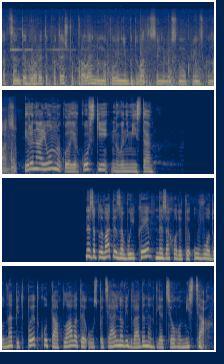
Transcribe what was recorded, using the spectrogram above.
акценти говорити про те, що паралельно ми повинні будувати сильну міцну українську націю. Ірина Аріон, Микола Юрковський. Новини міста. Не запливати за буйки, не заходити у воду на підпитку та плавати у спеціально відведених для цього місцях.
